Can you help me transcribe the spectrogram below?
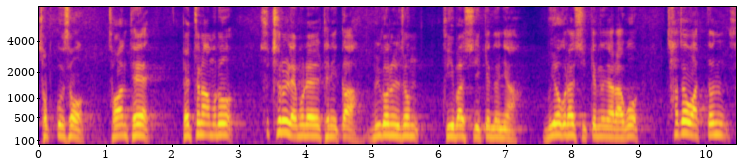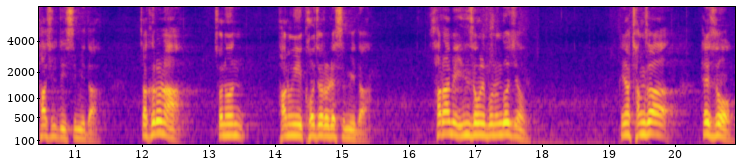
접고서 저한테 베트남으로 수출을 내보낼 테니까 물건을 좀 구입할 수 있겠느냐, 무역을 할 수 있겠느냐라고 찾아왔던 사실도 있습니다. 자, 그러나 저는 단호히 거절을 했습니다. 사람의 인성을 보는 거죠. 그냥 장사해서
